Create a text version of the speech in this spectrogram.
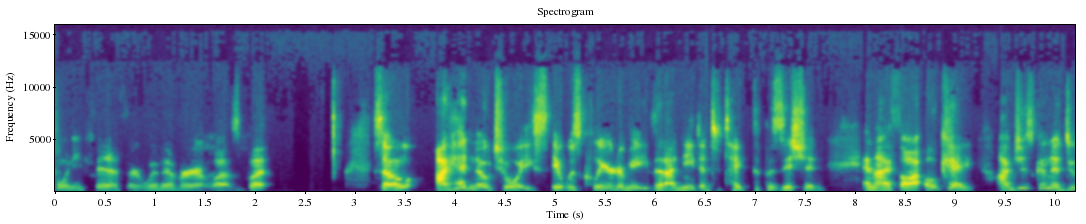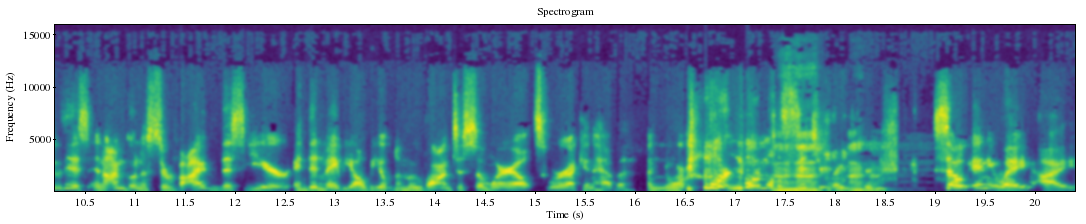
25th or whenever it was. But so I had no choice. It was clear to me that I needed to take the position. And I thought, okay, I'm just going to do this and I'm going to survive this year. And then maybe I'll be able to move on to somewhere else where I can have a, a norm, more normal mm-hmm, situation. Mm-hmm. so anyway, I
